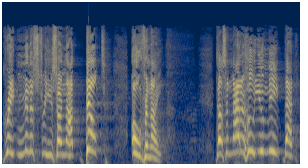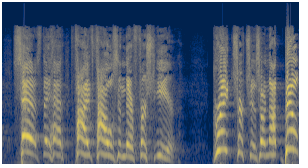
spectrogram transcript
Great ministries are not built overnight. Doesn't matter who you meet that says they had 5,000 their first year. Great churches are not built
